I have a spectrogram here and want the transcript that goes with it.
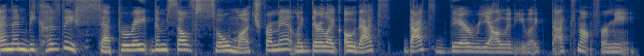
And then because they separate themselves so much from it, like they're like, oh, that's that's their reality. Like that's not for me.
